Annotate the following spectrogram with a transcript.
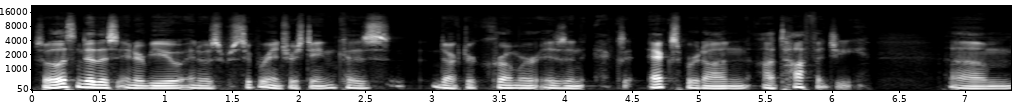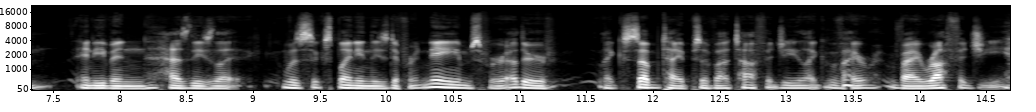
So I listened to this interview and it was super interesting because Dr. Kroemer is an ex- expert on autophagy, um, and even has these like was explaining these different names for other like subtypes of autophagy, like vir- virophagy,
